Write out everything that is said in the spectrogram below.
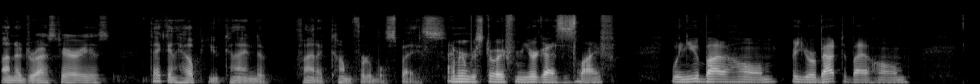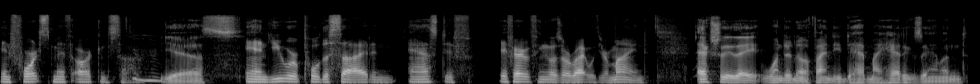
unaddressed areas, they can help you kind of find a comfortable space. I remember a story from your guys' life. When you bought a home, or you were about to buy a home in Fort Smith, Arkansas, Yes. and you were pulled aside and asked if, if everything was all right with your mind. Actually, they wanted to know if I need to have my head examined.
